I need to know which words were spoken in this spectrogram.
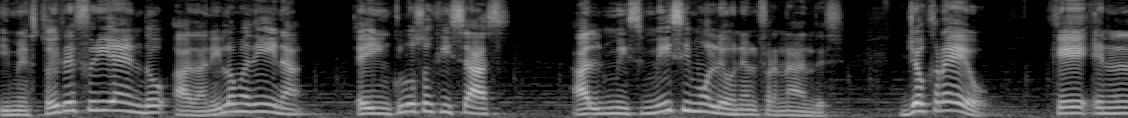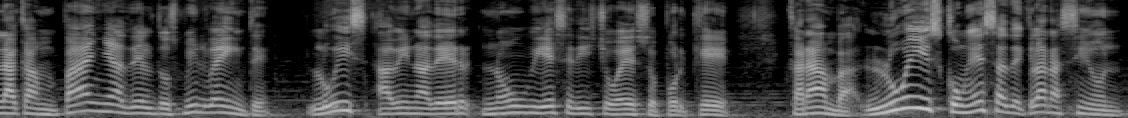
Y me estoy refiriendo a Danilo Medina e incluso quizás al mismísimo Leonel Fernández. Yo creo que en la campaña del 2020 Luis Abinader no hubiese dicho eso porque, caramba, Luis con esa declaración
